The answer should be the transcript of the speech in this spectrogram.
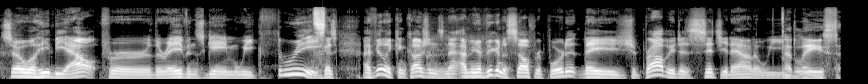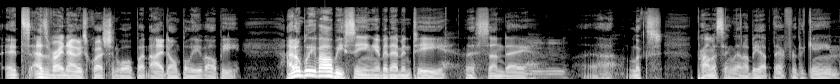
So will he be out for the Ravens game week three? Because I feel like concussions now. I mean, if you're going to self-report it, they should probably just sit you down a week. At least it's as of right now he's questionable, but I don't believe I'll be. I don't believe I'll be seeing him at M&T this Sunday. Uh, looks promising that I'll be up there for the game.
